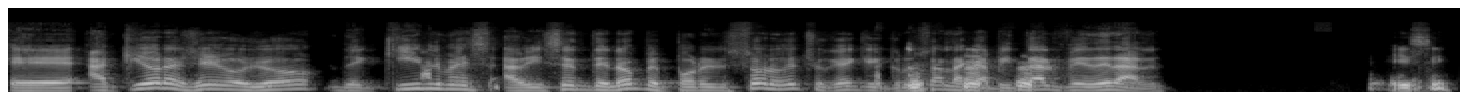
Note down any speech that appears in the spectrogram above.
eh, a qué hora llego yo de Quilmes a Vicente López por el solo hecho que hay que cruzar la capital federal. Y sí.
